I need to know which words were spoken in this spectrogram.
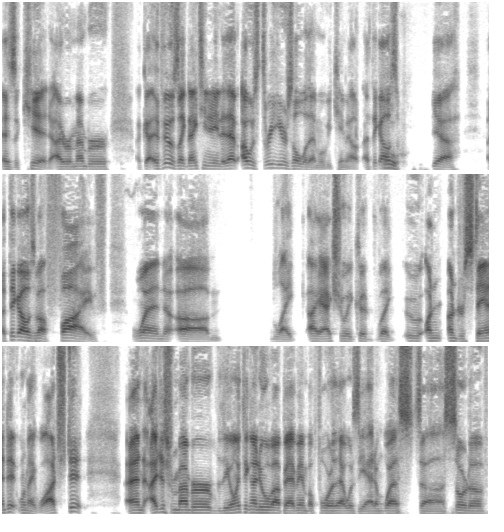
as a kid. I remember if it was like 1980, that I was three years old when that movie came out. I think I was, oh. yeah, I think I was about five when um like I actually could like un- understand it when I watched it and I just remember the only thing I knew about Batman before that was the Adam West uh, sort of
